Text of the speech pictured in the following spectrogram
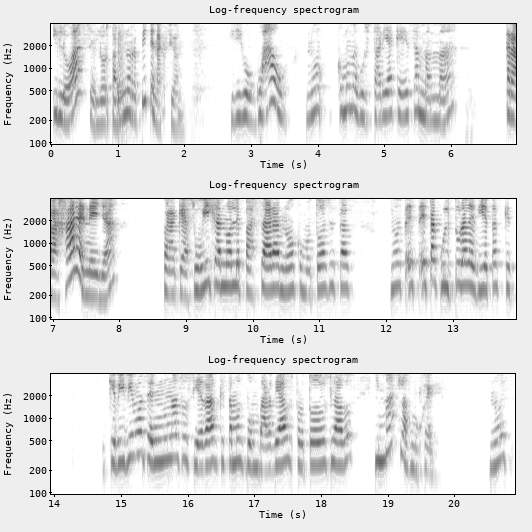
y lo hace, lo, también lo repite en acción. Y digo, wow, ¿no? ¿Cómo me gustaría que esa mamá trabajara en ella para que a su hija no le pasara, ¿no? Como todas estas, ¿no? Esta cultura de dietas que, que vivimos en una sociedad que estamos bombardeados por todos lados y más las mujeres. ¿no? Es,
